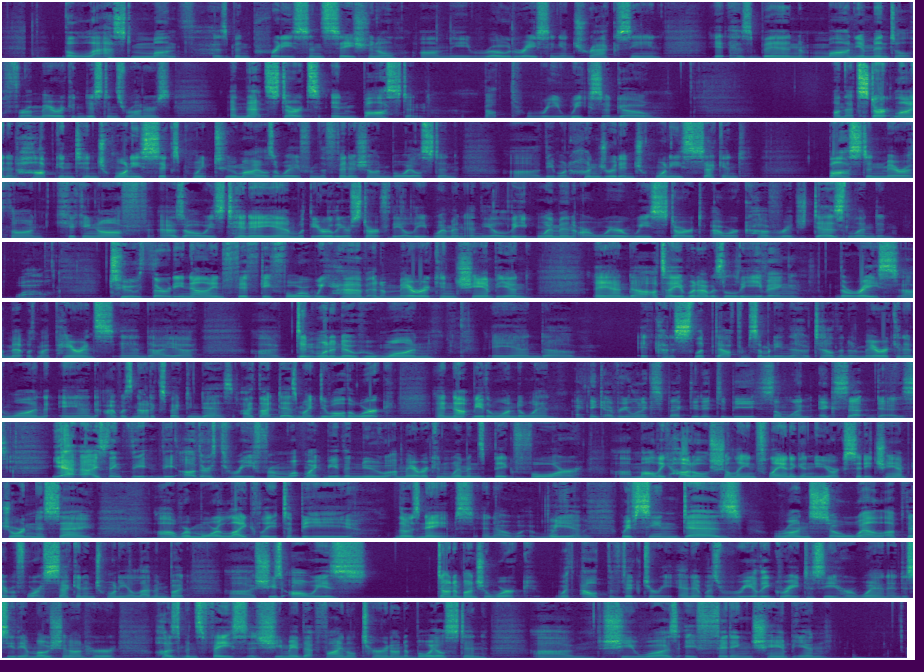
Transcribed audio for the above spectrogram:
The last month has been pretty sensational on the road racing and track scene. It has been monumental for American distance runners, and that starts in Boston about three weeks ago. On that start line in Hopkinton, 26.2 miles away from the finish on Boylston, uh, the 122nd Boston Marathon kicking off, as always, 10 a.m. with the earlier start for the elite women. And the elite women are where we start our coverage. Des Linden. Wow. 239.54. We have an American champion. And uh, I'll tell you, when I was leaving the race, I uh, met with my parents, and I, uh, I didn't want to know who won. And uh, it kind of slipped out from somebody in the hotel that an American had won, and I was not expecting Des. I thought Des might do all the work and not be the one to win. I think everyone expected it to be someone except Des. Yeah, I think the, the other three from what might be the new American women's Big Four uh, Molly Huddle, Shalane Flanagan, New York City champ, Jordan Hasay, uh, were more likely to be those names. You know, we, we've seen Des run so well up there before, a second in 2011, but uh, she's always done a bunch of work without the victory. And it was really great to see her win and to see the emotion on her husband's face as she made that final turn onto Boylston. Um, she was a fitting champion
